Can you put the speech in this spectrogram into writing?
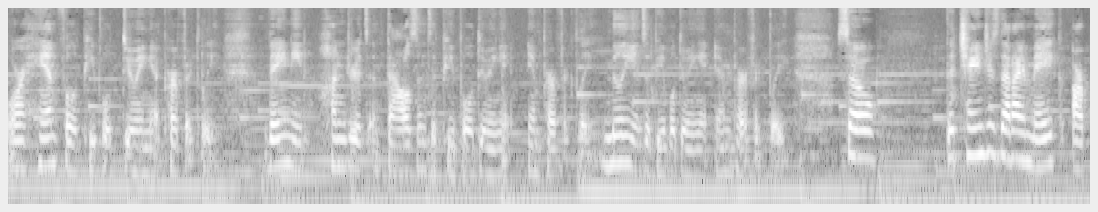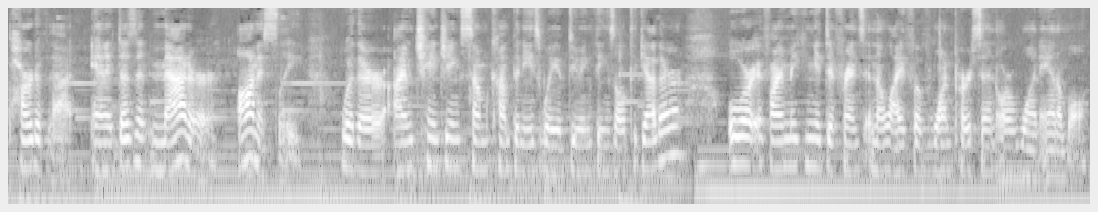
or a handful of people doing it perfectly. They need hundreds and thousands of people doing it imperfectly, millions of people doing it imperfectly. So the changes that I make are part of that. And it doesn't matter, honestly, whether I'm changing some company's way of doing things altogether or if I'm making a difference in the life of one person or one animal.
